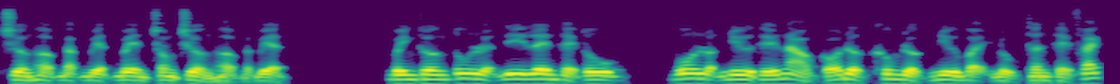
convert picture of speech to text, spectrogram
trường hợp đặc biệt bên trong trường hợp đặc biệt. Bình thường tu luyện đi lên thể tu, vô luận như thế nào có được không được như vậy nhục thân thể phách.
